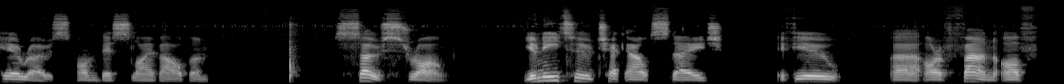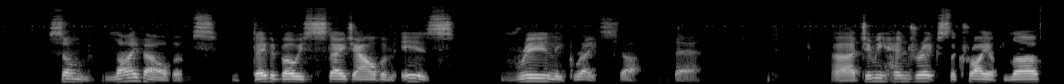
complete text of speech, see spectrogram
Heroes on this live album, so strong. You need to check out Stage if you uh, are a fan of some live albums. David Bowie's stage album is really great stuff there. Uh, Jimi Hendrix, The Cry of Love,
